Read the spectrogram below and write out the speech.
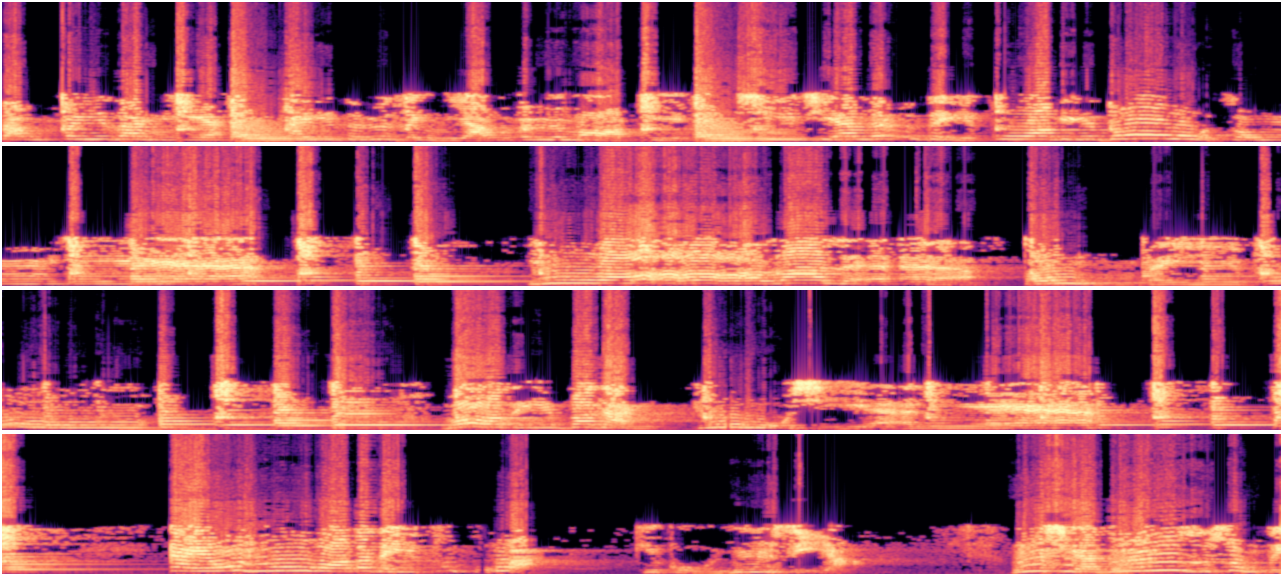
当非人也，爱的人要二毛皮，七千人得过的多中年。我哪来东北府？我的不但有些脸，该有有我的内府官，这个女婿呀，我现都是兄弟，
